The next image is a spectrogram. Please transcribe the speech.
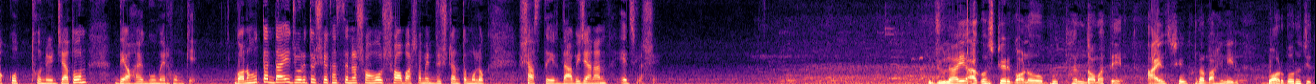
অকথ্য নির্যাতন দেওয়া হয় গুমের হুমকি। গণহত্যার দায়ে জড়িত শেখ হাসিনা সহ সব আসামির দৃষ্টান্তমূলক শাস্তির দাবি জানান এজলাসে। জুলাই আগস্টের গণ অভ্যুত্থান দমাতে আইন শৃঙ্খলা বাহিনীর বর্বরচিত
